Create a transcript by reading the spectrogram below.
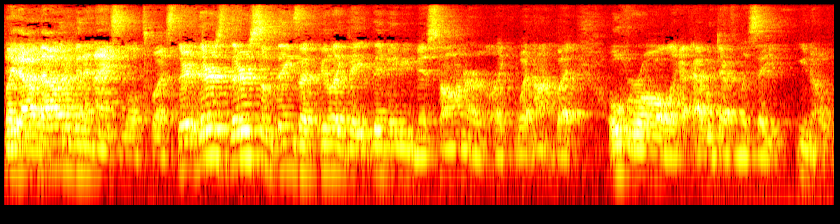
Like Yeah. that, that would have been a nice little twist. There, there's there's some things I feel like they, they maybe missed on or like whatnot, but overall, like I would definitely say, you know,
